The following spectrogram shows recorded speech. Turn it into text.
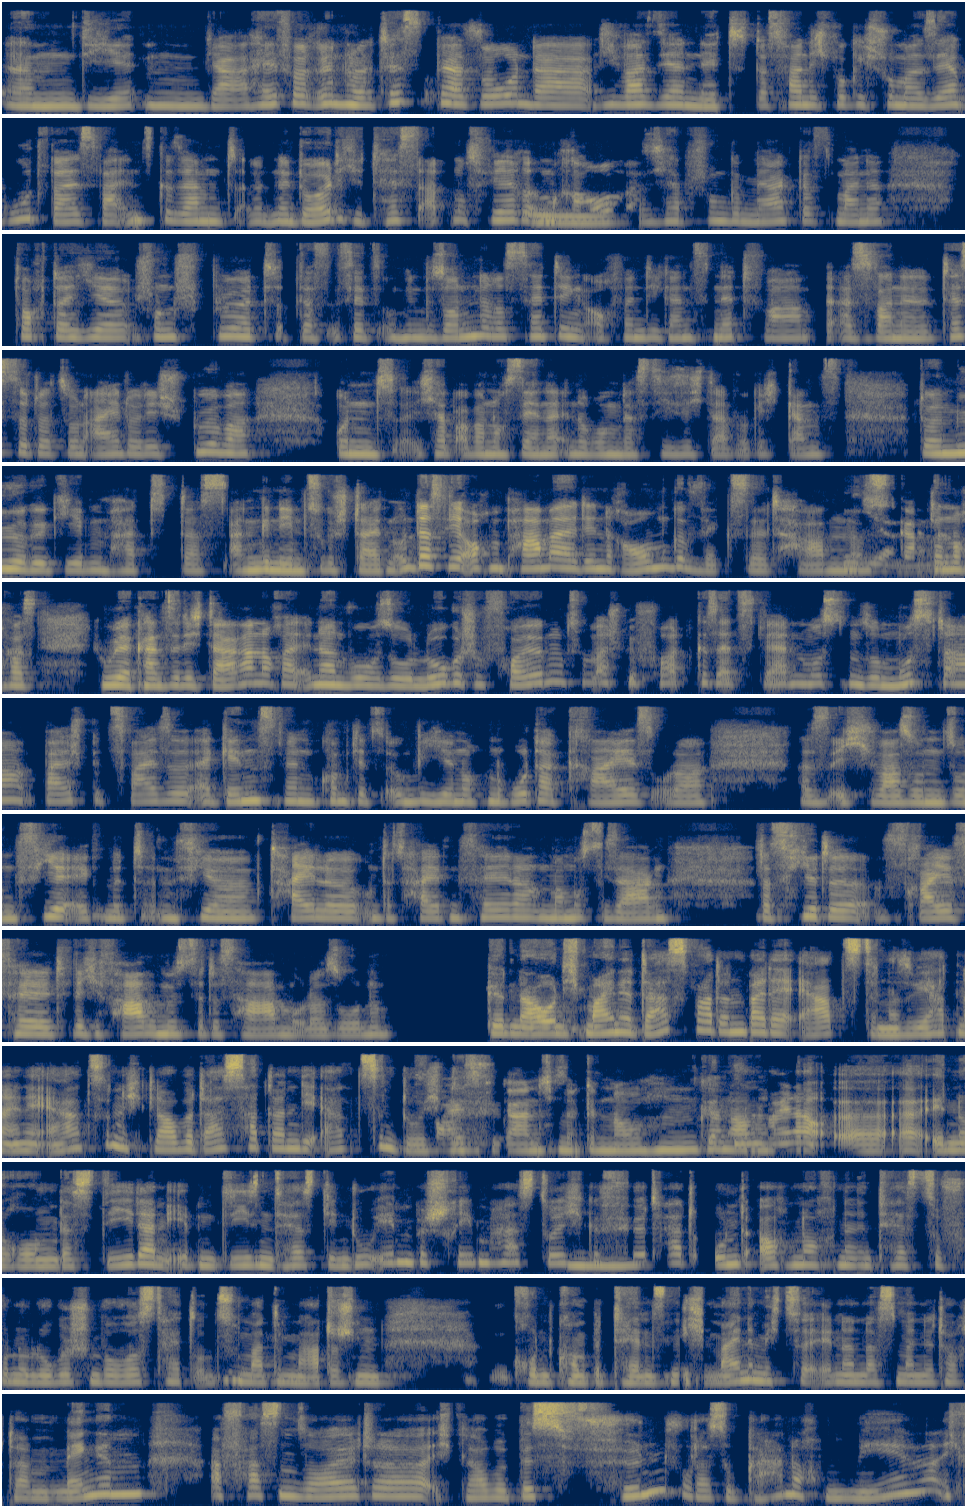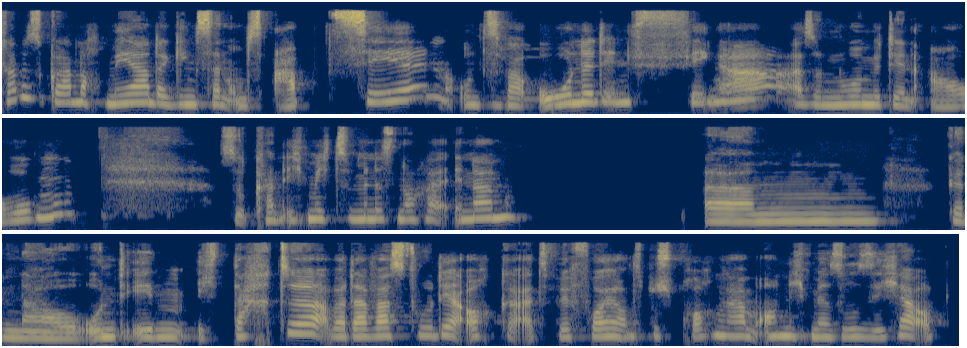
ähm, die ähm, ja, Helferin oder Testperson da, die war sehr nett. Das fand ich wirklich schon mal sehr gut, weil es war insgesamt eine deutliche Testatmosphäre mhm. im Raum. Also ich habe schon gemerkt, dass meine Tochter hier schon spürt, das ist jetzt irgendwie ein besonderes Setting, auch wenn die ganz nett war. Also es war eine Testsituation eindeutig spürbar. Und ich habe aber noch sehr in Erinnerung, dass die sich da wirklich ganz doll Mühe gegeben hat, das angenehm zu gestalten. Und dass wir auch ein paar Mal den Raum gewechselt haben. Also ja. es gab da noch was, Julia, kannst du dich daran noch erinnern, wo so logische Folgen zum Beispiel fortgesetzt werden mussten, so Muster beispielsweise ergänzt werden, kommt jetzt irgendwie hier noch ein roter Kreis oder also ich war so ein, so ein Viereck mit vier Teile unterteilten Feldern und man musste sagen, das vierte freie Feld, welche Farbe müsste das haben oder so. Ne? Genau, und ich meine, das war dann bei der Ärztin. Also wir hatten eine Ärztin, ich glaube, das hat dann die Ärztin durchgeführt. Ich weiß gar nicht mehr genau. Hm, genau, in meiner äh, Erinnerung, dass die dann eben diesen Test, den du eben beschrieben hast, durchgeführt mhm. hat und auch noch einen Test zur phonologischen Bewusstheit und zu mhm. mathematischen Grundkompetenzen. Ich meine mich zu erinnern, dass meine Tochter Mengen erfassen sollte. Ich glaube, bis fünf oder sogar noch mehr. Ich glaube sogar noch mehr. Da ging es dann ums Abzählen und zwar mhm. ohne den Finger, also nur mit den Augen. So kann ich mich zumindest noch erinnern. Ähm, Genau. Und eben, ich dachte, aber da warst du dir auch, als wir vorher uns besprochen haben, auch nicht mehr so sicher, ob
